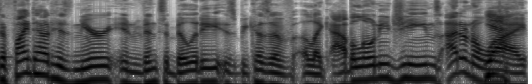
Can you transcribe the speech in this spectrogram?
to find out his near invincibility is because of uh, like abalone genes. I don't know Yeah. why.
